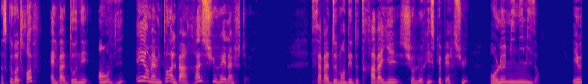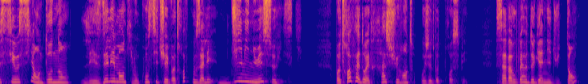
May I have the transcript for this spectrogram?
Parce que votre offre, elle va donner envie et en même temps, elle va rassurer l'acheteur. Ça va demander de travailler sur le risque perçu en le minimisant. Et c'est aussi en donnant les éléments qui vont constituer votre offre que vous allez diminuer ce risque. Votre offre, elle doit être rassurante aux yeux de votre prospect. Ça va vous permettre de gagner du temps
